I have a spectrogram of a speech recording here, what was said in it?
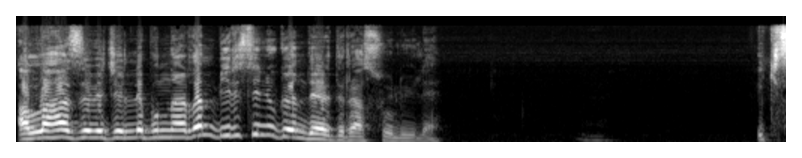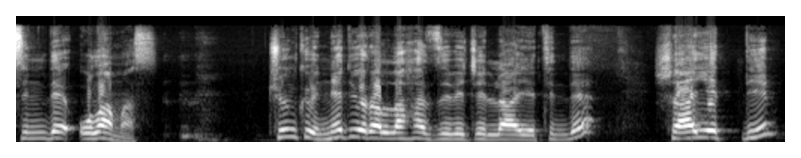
Allah Azze ve Celle bunlardan birisini gönderdi Resulü ile. İkisinde olamaz. Çünkü ne diyor Allah Azze ve Celle ayetinde? Şayet din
